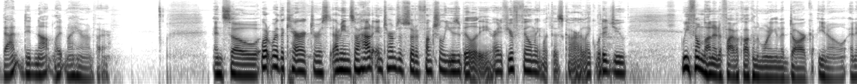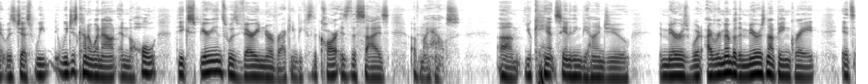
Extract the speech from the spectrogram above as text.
that did not light my hair on fire. And so What were the characteristics? I mean, so how in terms of sort of functional usability, right? If you're filming with this car, like, what did you? We filmed on it at five o'clock in the morning in the dark, you know, and it was just we we just kind of went out, and the whole the experience was very nerve wracking because the car is the size of my house. Um, you can't see anything behind you. The mirrors were. I remember the mirrors not being great. It's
